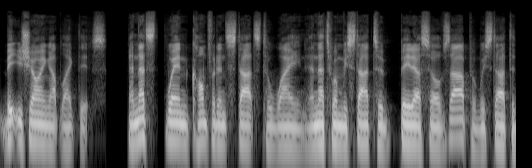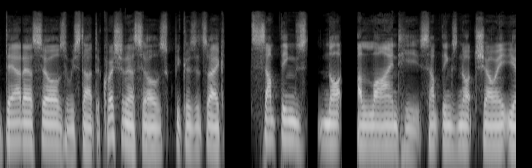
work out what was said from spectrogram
but you're showing up like this. And that's when confidence starts to wane. And that's when we start to beat ourselves up and we start to doubt ourselves and we start to question ourselves because it's like something's not aligned here. Something's not showing, you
